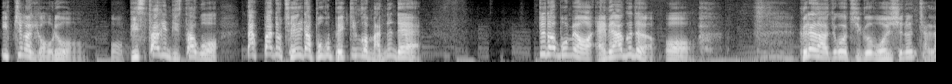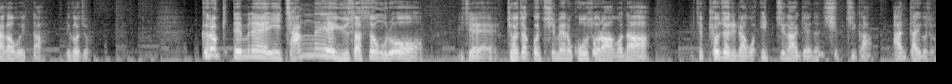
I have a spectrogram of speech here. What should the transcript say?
입증하기가 어려워. 어, 비슷하긴 비슷하고 딱 봐도 젤다 보고 베낀 건 맞는데 뜯어보면 애매하거든. 어. 그래가지고 지금 원신은 잘 나가고 있다. 이거죠. 그렇기 때문에 이 장르의 유사성으로 이제 저작권 침해로 고소를 하거나 이제 표절이라고 입증하기에는 쉽지가 않다 이거죠.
